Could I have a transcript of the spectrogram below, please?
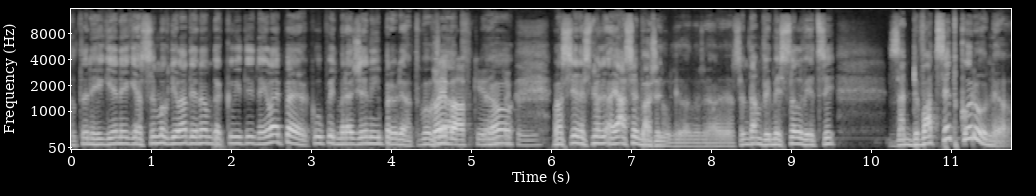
To ten hygienik, já jsem mohl dělat jenom takový ty nejlépe, koupit mražený, prodat. Pořád, to je bávky, jo, takový. Vlastně nesměl, a já jsem vařil, jo, já jsem tam vymyslel věci za 20 korun, jo.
